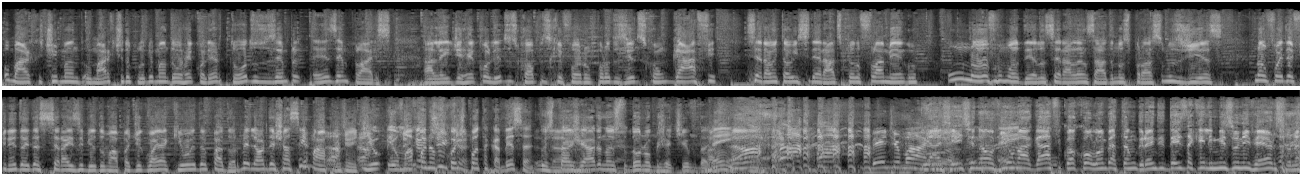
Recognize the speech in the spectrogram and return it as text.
o marketing, mand- o marketing do clube mandou recolher todos os exempl- exemplares. Além de recolhidos, os copos que foram produzidos com GAF serão então incinerados pelo Flamengo. Um novo modelo será lançado nos próximos dias. Não foi definido ainda se será exibido o mapa de Guayaquil ou do Equador. Melhor deixar sem mapa, gente. E o, e o mapa não ficou de ponta cabeça? O estagiário não estudou no objetivo da Bem, Bem demais. E a gente não viu uma gafe com a Colômbia tão grande desde aquele Miss Universo, né?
